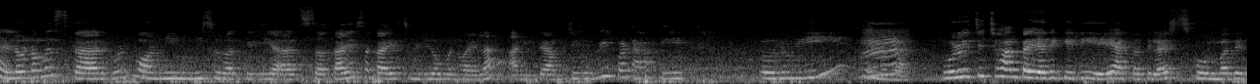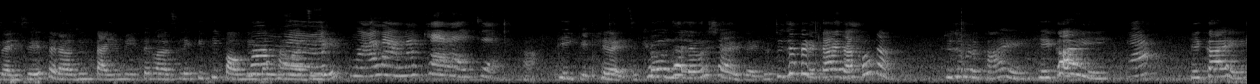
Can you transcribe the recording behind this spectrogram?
हॅलो नमस्कार. Good morning. मी सुरुवात केली आज सकाळी सकाळीच व्हिडिओ बनवायला आणि ते आमची उर्वी पण आहे. उर्वी. उर्वीची छान तयारी केली आहे. आता तिला स्कूलमध्ये जायचं आहे तर अजून टाईम आहे. तर वाजले किती? पावणे दहा वाजले. हा ठीक आहे खेळायचं. खेळून झाल्यावर शाळेत जायचं. तुझ्याकडे काय दाखव ना. तुझ्याकडे काय आहे? हे काय आहे? हे? काय आहे?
